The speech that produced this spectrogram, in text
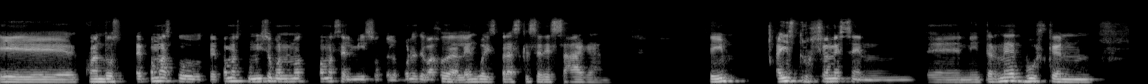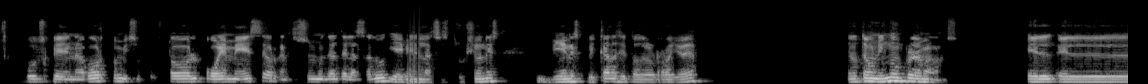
eh, cuando te tomas tu, te tomas tu miso, bueno, no te tomas el miso, te lo pones debajo de la lengua y esperas que se deshagan. ¿Sí? Hay instrucciones en, en internet, busquen, busquen aborto, misoprostol, OMS, Organización Mundial de la Salud, y ahí vienen las instrucciones bien explicadas y todo el rollo, ¿eh? No tengo ningún problema con. El, el,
